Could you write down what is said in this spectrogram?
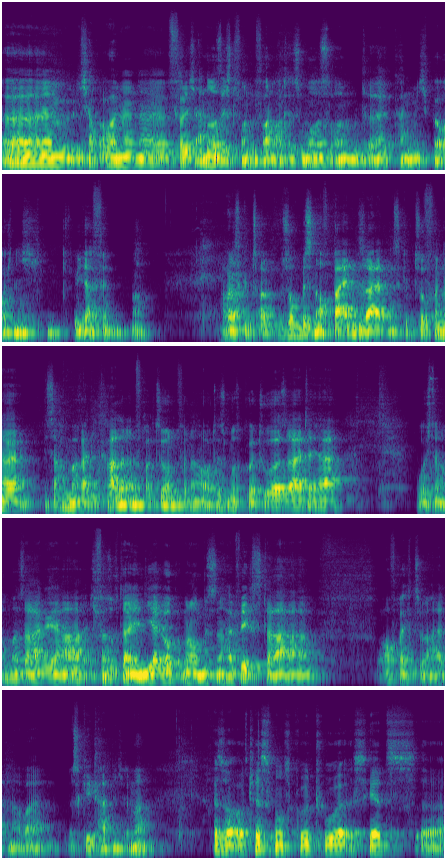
äh, ich habe aber eine, eine, völlig andere Sicht von, von Autismus und äh, kann mich bei euch nicht wiederfinden. Ne? Aber das gibt es so ein bisschen auf beiden Seiten. Es gibt so von der, ich sage mal, radikaleren Fraktion, von der Autismus-Kulturseite her, wo ich dann auch mal sage, ja, ich versuche da den Dialog immer noch ein bisschen halbwegs da aufrechtzuerhalten, aber es geht halt nicht immer. Also Autismuskultur ist jetzt äh,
